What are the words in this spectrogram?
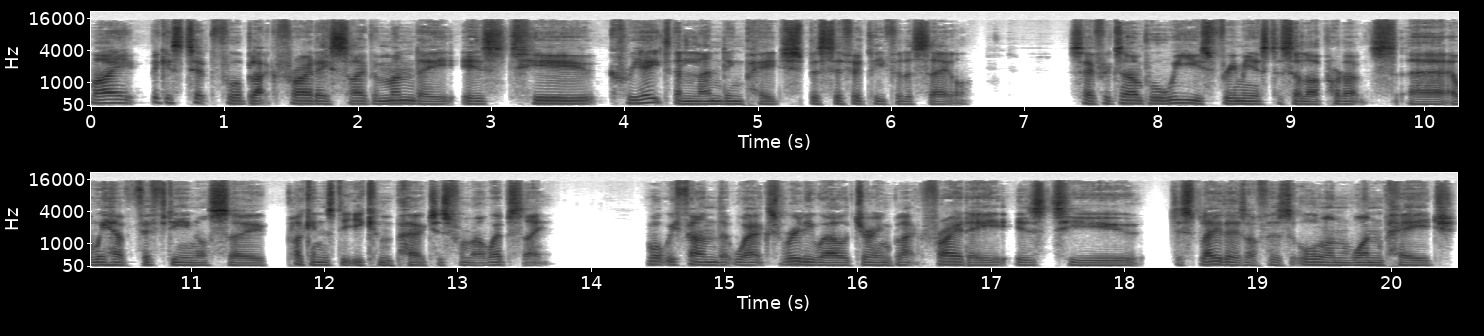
My biggest tip for Black Friday, Cyber Monday is to create a landing page specifically for the sale. So, for example, we use Freemius to sell our products, uh, and we have 15 or so plugins that you can purchase from our website. What we found that works really well during Black Friday is to display those offers all on one page.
